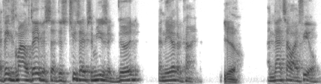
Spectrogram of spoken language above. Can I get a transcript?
I think as Miles Davis said, there's two types of music: good and the other kind. Yeah, and that's how I feel.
